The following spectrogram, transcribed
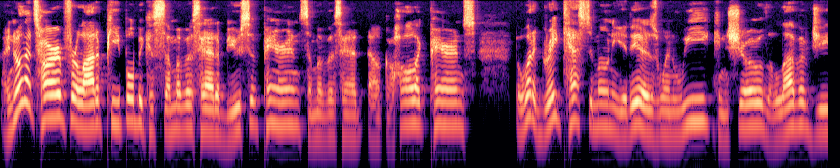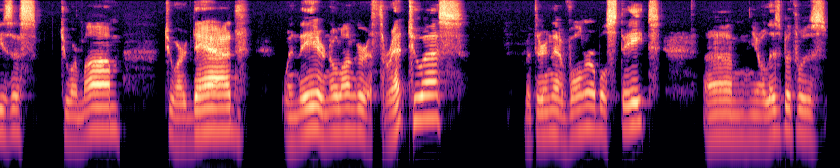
I know that's hard for a lot of people because some of us had abusive parents, some of us had alcoholic parents. But what a great testimony it is when we can show the love of Jesus to our mom, to our dad, when they are no longer a threat to us, but they're in that vulnerable state. Um, you know, Elizabeth was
